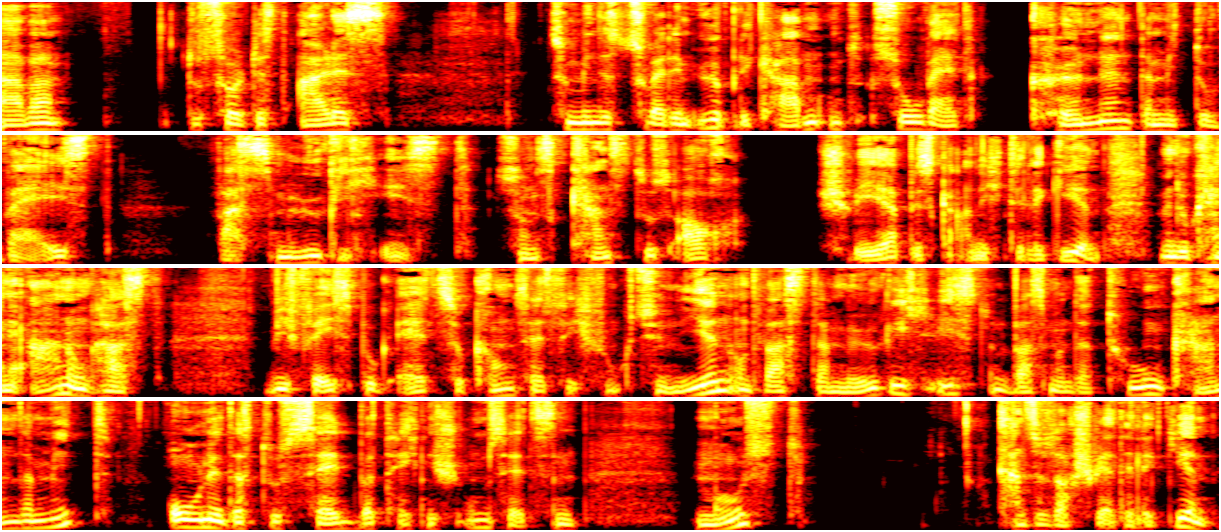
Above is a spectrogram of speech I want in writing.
Aber du solltest alles zumindest so weit im Überblick haben und so weit können, damit du weißt, was möglich ist. Sonst kannst du es auch schwer bis gar nicht delegieren. Wenn du keine Ahnung hast, wie Facebook Ads so grundsätzlich funktionieren und was da möglich ist und was man da tun kann damit, ohne dass du selber technisch umsetzen musst, kannst du es auch schwer delegieren.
